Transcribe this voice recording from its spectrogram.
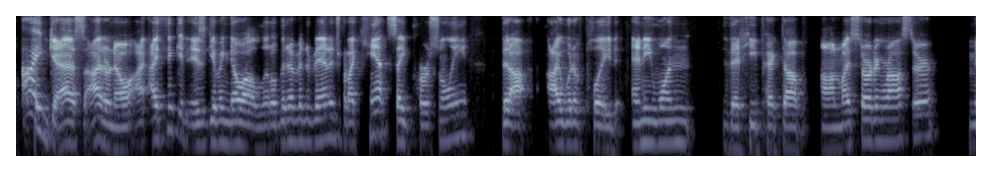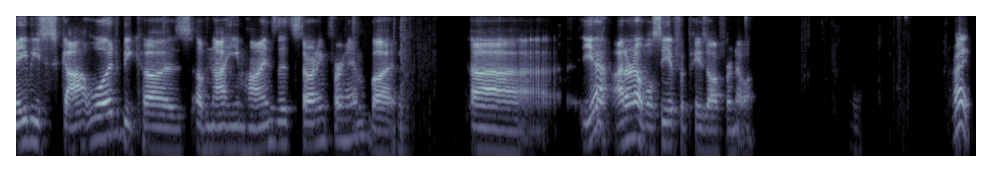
I guess I don't know. I, I think it is giving Noah a little bit of an advantage, but I can't say personally that I, I would have played anyone that he picked up on my starting roster. Maybe Scott would because of Nyheim Hines that's starting for him, but uh, yeah, I don't know. We'll see if it pays off for Noah. All right.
